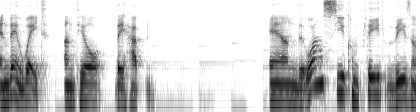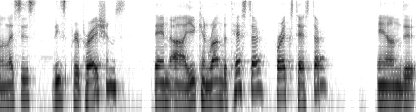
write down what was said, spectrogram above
and then wait until they happen. And once you complete these analysis, these preparations, then uh, you can run the tester, Forex tester, and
